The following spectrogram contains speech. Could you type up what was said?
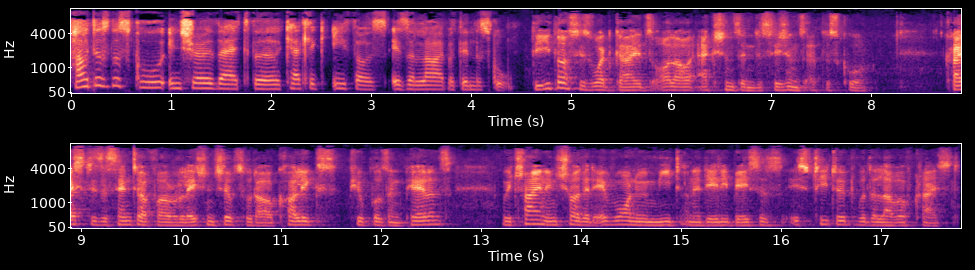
How does the school ensure that the Catholic ethos is alive within the school? The ethos is what guides all our actions and decisions at the school. Christ is the center of our relationships with our colleagues, pupils, and parents. We try and ensure that everyone we meet on a daily basis is treated with the love of Christ.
